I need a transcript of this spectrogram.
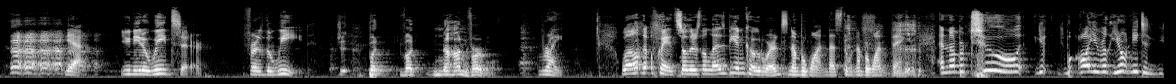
yeah, you need a weed sitter for the weed. But but nonverbal. Right. Well, the, okay, so there's the lesbian code words. Number one, that's the number one thing, and number two, you, all you really, you don't need to.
